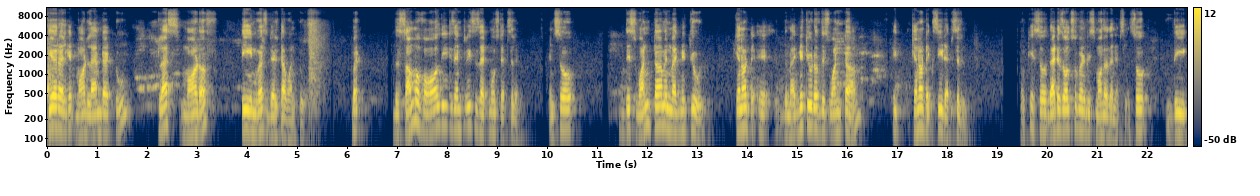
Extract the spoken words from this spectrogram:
Here I'll get mod lambda 2 plus mod of T inverse delta 1 2. But the sum of all these entries is at most epsilon. And so this one term in magnitude cannot, uh, the magnitude of this one term, it cannot exceed epsilon. Okay, so that is also going to be smaller than epsilon. So the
